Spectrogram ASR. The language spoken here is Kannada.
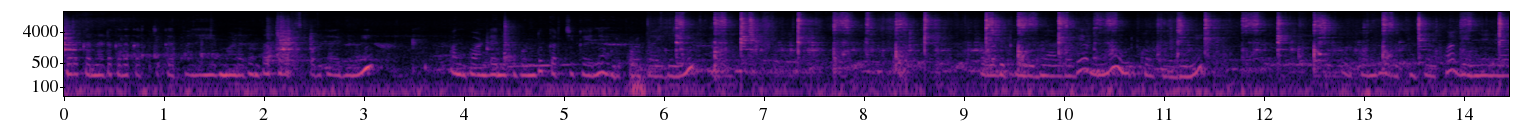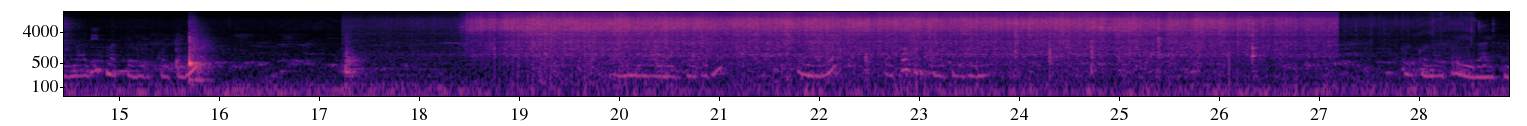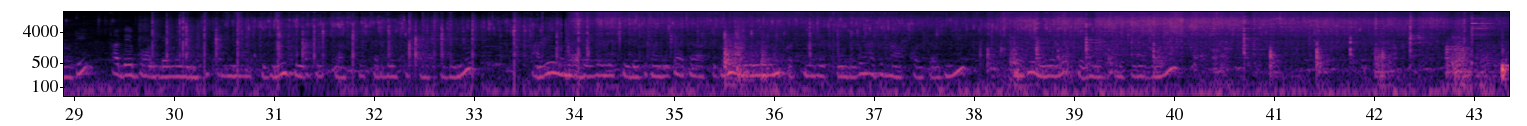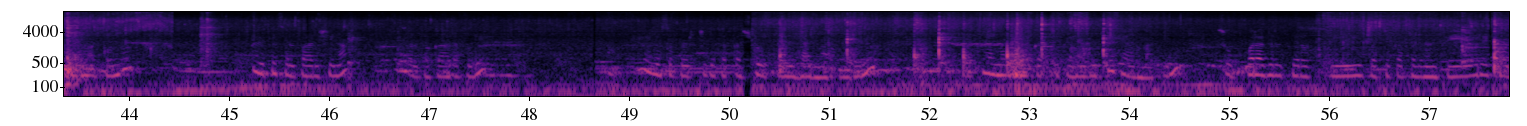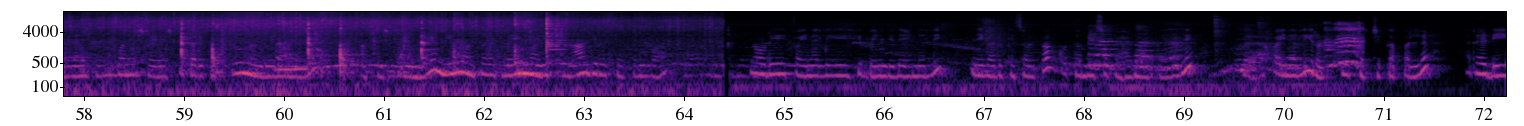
ಉತ್ತರ ಕರ್ನಾಟಕದ ಕರ್ಚಿಕಾಯಿ ಪಲ್ಯ ಹೇಗೆ ಮಾಡೋದಂತ ತೋರಿಸ್ಕೊಡ್ತಾ ಇದ್ದೀನಿ. ಒಂದು ಬಾಣಲೆನ ಇಟ್ಕೊಂಡು ಕರ್ಚಿಕಾಯಿನ ಹುರ್ಕೊಳ್ತಾ ಇದ್ದೀನಿ. ತೊಳೆದಿಟ್ಕೊಂಡಿದ್ದೀನಿ ಆಲ್ರೆಡಿ ಅದನ್ನು ಹುರ್ಕೊಳ್ತಾ ಇದ್ದೀನಿ. ಹುರ್ಕೊಂಡು ಅದಕ್ಕೆ ಸ್ವಲ್ಪ ಎಣ್ಣೆನೇ ಆ್ಯಡ್ ಮಾಡಿ ಮತ್ತೆ ಹುರ್ಕೊಳ್ತೀನಿ ಎಣ್ಣೆ add ಮಾಡ್ತಾ ಇದ್ದೀನಿ. ಆಮೇಲೆ ಸ್ವಲ್ಪ ಹುರ್ಕೊಳ್ತಾ ಇದ್ದೀನಿ ಹುರ್ಕೊಂಡ ಆಯ್ತು ನೋಡಿ. ಅದೇ ಬಾಂಡ್ಲೆಲ್ಲ ಮೆಣಸಿನಕಾಯಿ ಹಾಕಿದ್ದೀನಿ ಜೀರಿಗೆ ಜಾಸ್ತಿ ಕರಿಬೇವು ಸೊಪ್ಪು ಹಾಕಿದ್ದೀನಿ ಹಾಗೆ ಒಂದು ಬೆಳ್ಳುಳ್ಳಿ ಸಿಡಿಟ್ಕೊಂಡಿದ್ದೆ ಅದು ಹಾಕಿದ್ದೀನಿ ಕಟ್ ಮಾಡಿ ಇಟ್ಕೊಂಡಿದ್ದೆ. ಅದನ್ನು ಹಾಕ್ಕೊಳ್ತಾ ಇದ್ದೀನಿ. ಅದು ಫ್ರೈ ಮಾಡ್ಕೊಳ್ತೀನಿ ಅದನ್ನು ಮಾಡಿಕೊಂಡು ಅದಕ್ಕೆ ಸ್ವಲ್ಪ ಅರಿಶಿನ, ಸ್ವಲ್ಪ ಖಾರ ಪುಡಿ ಈಗ ಸ್ವಲ್ಪ ರುಚಿಗೆ ತಕ್ಕಷ್ಟು ಉಪ್ಪನ್ನು ಆ್ಯಡ್ ಮಾಡ್ತಾಯಿದ್ದೀನಿ ಆಮೇಲೆ ಸೂಪರಾಗಿರುತ್ತೆ ರೊಟ್ಟಿ ಕಚ್ಚಿಕಾಯಿ ನನ್ನ ಫೇವ್ರೇಟ್ ನೋಡಿ ನನಗೆ ತುಂಬಾ ಇಷ್ಟ. ಎಷ್ಟು ಸರಿ ಕೊಟ್ಟರು ನನಗೆ ಇರೋಂಗಿಲ್ಲ ಅಷ್ಟು ಇಷ್ಟ ನನಗೆ ನೀವು ಒಂದ್ಸಲ ಟ್ರೈ ಮಾಡಿ, ಚೆನ್ನಾಗಿರುತ್ತೆ ತುಂಬ. ನೋಡಿ ಫೈನಲಿ ಬೆಂದಿದೆ ಎಣ್ಣೆಯಲ್ಲಿ ಈಗ ಅದಕ್ಕೆ ಸ್ವಲ್ಪ ಕೊತ್ತಂಬರಿ ಸೊಪ್ಪು ಆ್ಯಡ್ ಮಾಡ್ತಾಯಿದ್ದೀನಿ ಫೈನಲಿ ರೊಟ್ಟಿ ಕರ್ಚಿಕಾಯಿ ಪಲ್ಯ ರೆಡಿ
